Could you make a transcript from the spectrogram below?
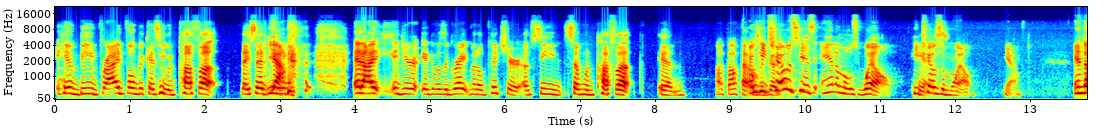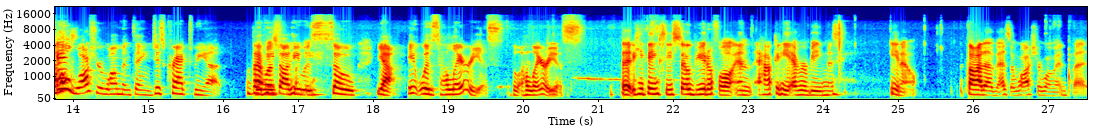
him being prideful because he would puff up. They said Yeah. would- and i and your it was a great middle picture of seeing someone puff up and i thought that oh was a he good, chose his animals well. He Yes. chose them well. Yeah and the Yes. whole washerwoman thing just cracked me up that he thought he was so yeah it was hilarious hilarious that he thinks he's so beautiful and how could he ever be mis you know thought of as a washerwoman but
